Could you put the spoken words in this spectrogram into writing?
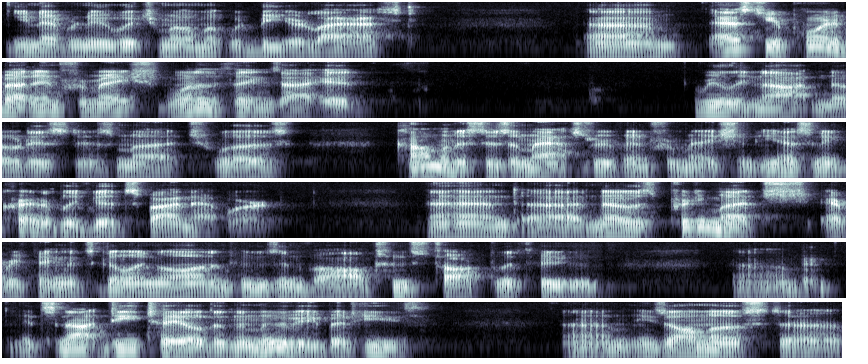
you never knew which moment would be your last. Um, as to your point about information, one of the things I had really not noticed as much was Commodus is a master of information. He has an incredibly good spy network and uh, knows pretty much everything that's going on and who's involved, who's talked with who. Um, it's not detailed in the movie, but he's um, he's almost uh,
